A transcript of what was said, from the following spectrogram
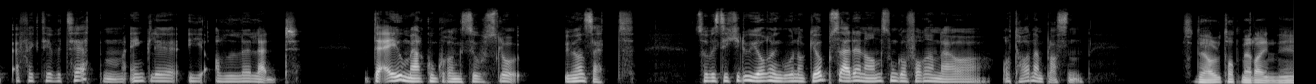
opp effektiviteten, egentlig i alle ledd. Det er jo mer konkurranse i Oslo uansett, så hvis ikke du gjør en god nok jobb, så er det en annen som går foran deg og, og tar den plassen. Så det har du tatt med deg inn i,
